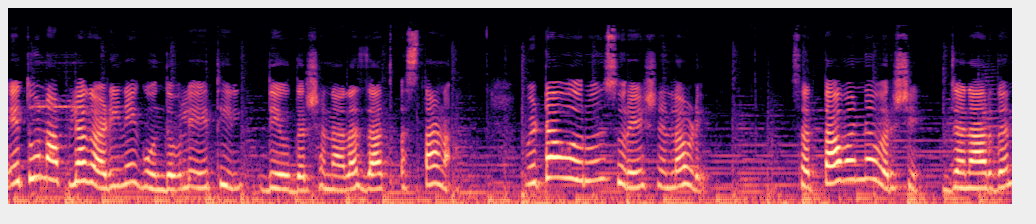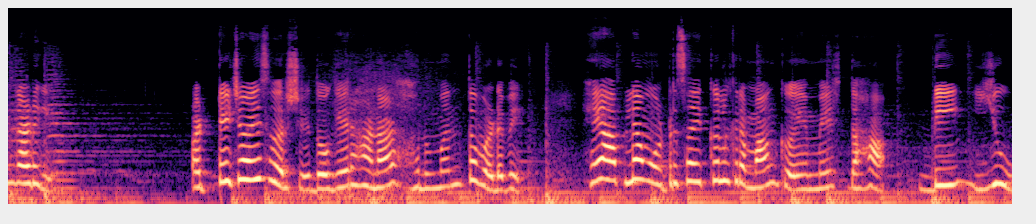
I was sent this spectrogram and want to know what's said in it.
येथून आपल्या गाडीने गोंदवले येथील देवदर्शनाला जात असताना विटावरून सुरेश नलावडे सत्तावन्न वर्षे जनार्दन गाडगे अठ्ठेचाळीस वर्षे दोघे राहणार हनुमंत वडवे. हे आपल्या मोटरसायकल क्रमांक एम एच दहा डी यू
